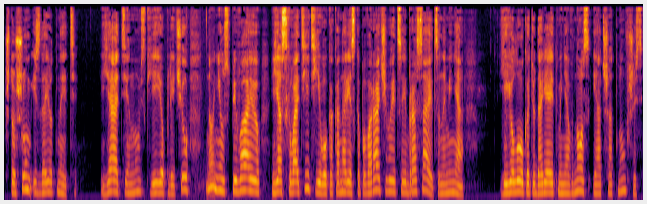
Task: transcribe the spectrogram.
что шум издает Нетти. Я тянусь к ее плечу, но не успеваю я схватить его, как она резко поворачивается и бросается на меня. Ее локоть ударяет меня в нос, и, отшатнувшись,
